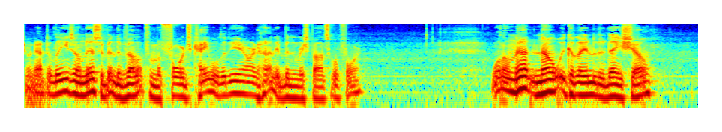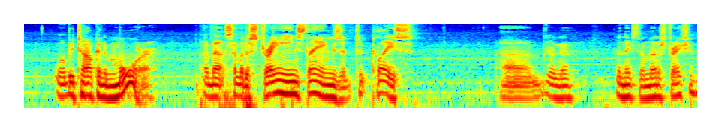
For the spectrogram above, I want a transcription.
Turned out the leads on this had been developed from a forged cable that E.R. Hunt had been responsible for. Well, on that note, we come to the end of today's show. We'll be talking more about some of the strange things that took place uh, during the, the administration.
